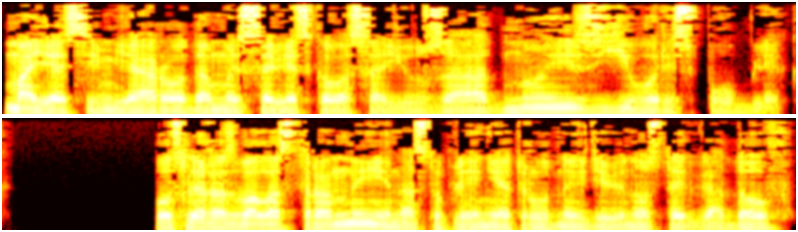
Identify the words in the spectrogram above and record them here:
Моя семья родом из Советского Союза, одной из его республик. После развала страны и наступления трудных 90-х годов,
